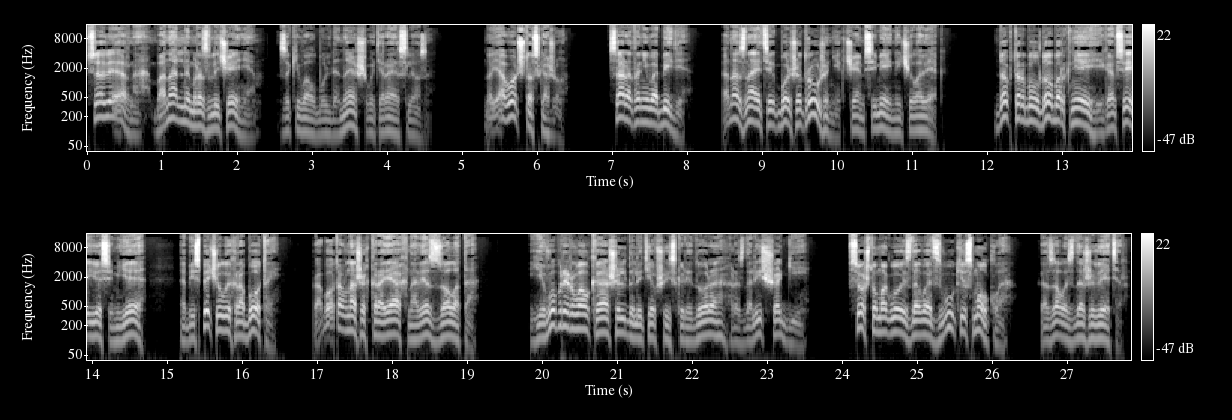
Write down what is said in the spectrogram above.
«Все верно, банальным развлечением», — закивал Бульденеш, вытирая слезы. «Но я вот что скажу. Сара-то не в обиде. Она, знаете, больше труженик, чем семейный человек. Доктор был добр к ней и ко всей ее семье, обеспечил их работой. Работа в наших краях на вес золота». Его прервал кашель, долетевший из коридора, раздались шаги. Все, что могло издавать звуки, смолкло. Казалось, даже ветер.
